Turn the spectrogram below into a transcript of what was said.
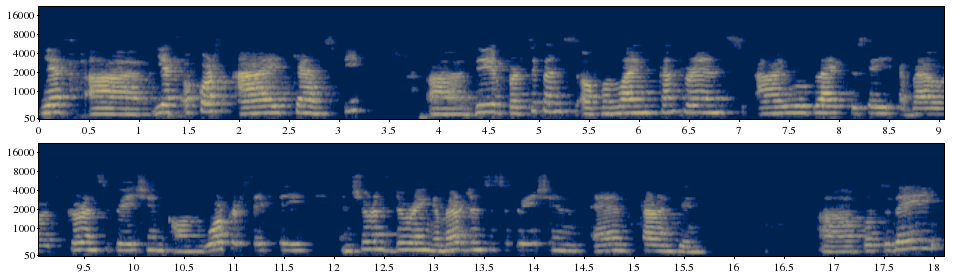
Yes, uh, yes, of course, I can speak. Uh, dear participants of online conference, I would like to say about current situation on worker safety, insurance during emergency situation, and quarantine. Uh, for today,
